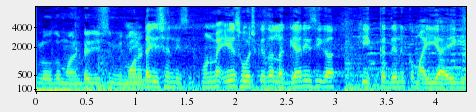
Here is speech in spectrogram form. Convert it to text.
ਕਲੋਜ਼ ਮੋਨੇਟਾਈਜੇਸ਼ਨ ਨਹੀਂ ਮੋਨੇਟਾਈਜੇਸ਼ਨ ਨਹੀਂ ਸੀ। ਹੁਣ ਮੈਂ ਇਹ ਸੋਚ ਕੇ ਤਾਂ ਲੱਗਿਆ ਨਹੀਂ ਸੀਗਾ ਕਿ ਇੱਕ ਦਿਨ ਕਮਾਈ ਆਏਗੀ।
